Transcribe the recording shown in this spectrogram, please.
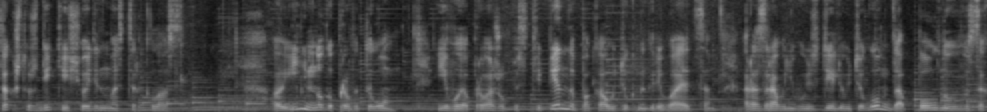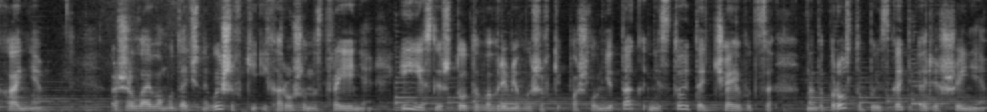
Так что ждите еще один мастер-класс. Э, и немного про ВТО. Его я провожу постепенно, пока утюг нагревается. Разравниваю изделие утюгом до полного высыхания. Желаю вам удачной вышивки и хорошего настроения. И если что-то во время вышивки пошло не так, не стоит отчаиваться. Надо просто поискать решение.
